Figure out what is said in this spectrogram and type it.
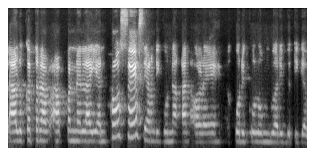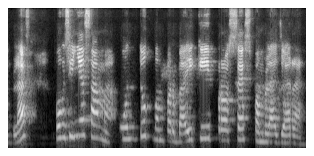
lalu keterangan penilaian proses yang digunakan oleh kurikulum 2013, fungsinya sama untuk memperbaiki proses pembelajaran.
